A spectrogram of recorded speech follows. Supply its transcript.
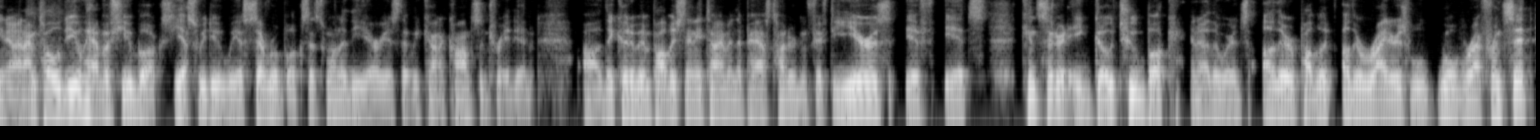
you know, and I'm told you have a few books. Yes, we do. We have several books. That's one of the areas that we kind of concentrate in. Uh, they could have been published anytime in the past 150 years. If it's considered a go-to book, in other words, other public other writers will will reference it,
